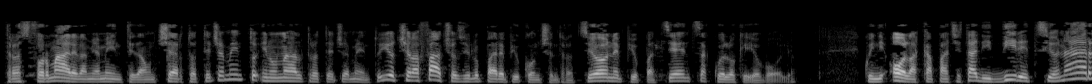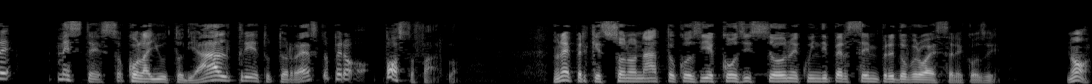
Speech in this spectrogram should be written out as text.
trasformare la mia mente da un certo atteggiamento in un altro atteggiamento. Io ce la faccio a sviluppare più concentrazione, più pazienza, quello che io voglio. Quindi ho la capacità di direzionare me stesso con l'aiuto di altri e tutto il resto, però posso farlo. Non è perché sono nato così e così sono e quindi per sempre dovrò essere così. No,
